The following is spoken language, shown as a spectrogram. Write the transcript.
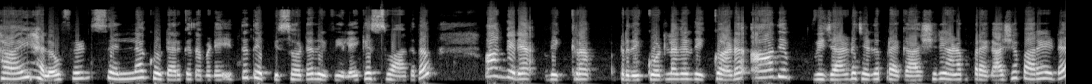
ഹായ് ഹലോ ഫ്രണ്ട്സ് എല്ലാ കൂട്ടുകാർക്കും നമ്മുടെ ഇന്നത്തെ എപ്പിസോഡ് റിവ്യൂയിലേക്ക് സ്വാഗതം. അങ്ങനെ വിക്രം പ്രതിക്കൂട്ടിൽ അങ്ങനെ നിൽക്കുവാണ്. ആദ്യം വിചാരണ ചെയ്ത പ്രകാശിനെയാണ്. അപ്പൊ പ്രകാശ് പറയട്ടെ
